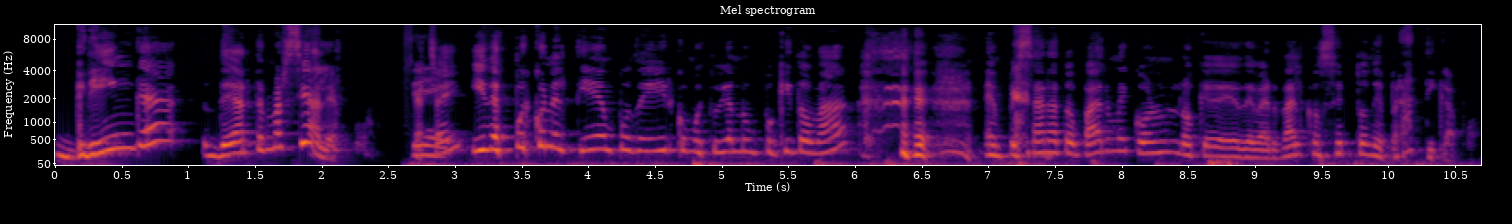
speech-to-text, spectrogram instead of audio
gringa de artes marciales, Sí. Y después con el tiempo de ir como estudiando un poquito más, empezar a toparme con lo que de, de verdad el concepto de práctica, po,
